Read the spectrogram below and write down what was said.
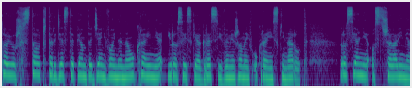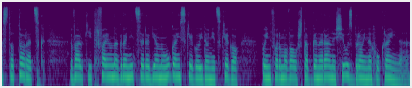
To już 145 dzień wojny na Ukrainie i rosyjskiej agresji wymierzonej w ukraiński naród. Rosjanie ostrzelali miasto Toreck. Walki trwają na granicy regionu Ługańskiego i Donieckiego, poinformował Sztab Generalny Sił Zbrojnych Ukrainy.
